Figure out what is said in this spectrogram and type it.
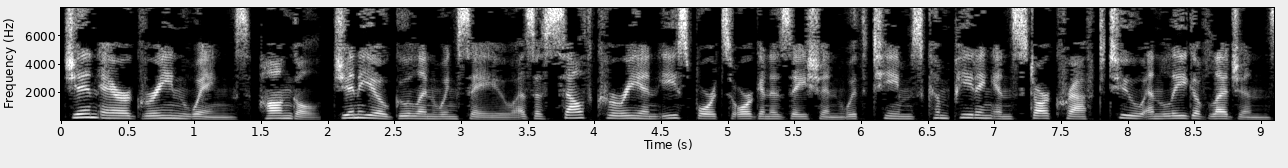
Jin Air Green Wings Hangul, is a South Korean esports organization with teams competing in StarCraft II and League of Legends.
